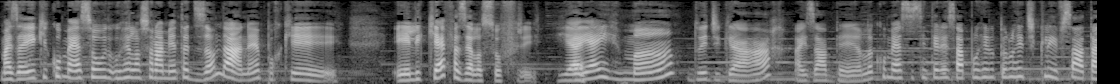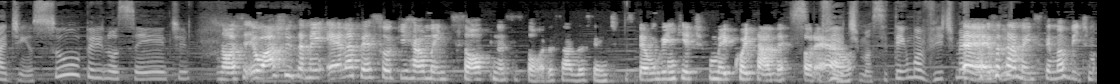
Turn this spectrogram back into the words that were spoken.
Mas aí que começa o, o relacionamento a desandar, né, porque ele quer fazer ela sofrer. E aí a irmã do Edgar, a Isabela, começa a se interessar por ele pelo Redcliffe, sabe? Tadinha, super inocente. Nossa, eu acho que também ela é a pessoa que realmente sofre nessa história, sabe? Assim, tipo, se tem alguém que é, tipo, meio coitado nessa história, é Vítima, se tem uma vítima, é, é ela, né? exatamente, né? se tem uma vítima.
